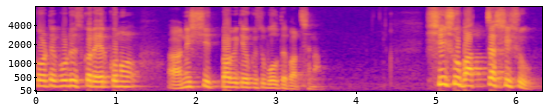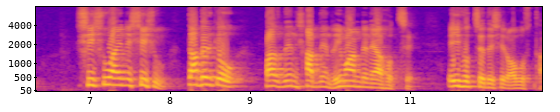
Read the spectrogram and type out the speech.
কোর্টে প্রডিউস করে, এর কোনো নিশ্চিতভাবে কেউ কিছু বলতে পারছে না। শিশু, বাচ্চা শিশু শিশু আইনে শিশু, তাদেরকেও পাঁচ দিন, সাত দিন রিমান্ডে নেওয়া হচ্ছে। এই হচ্ছে দেশের অবস্থা।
